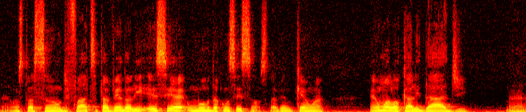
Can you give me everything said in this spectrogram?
É uma situação, de fato, você está vendo ali, esse é o Morro da Conceição. Você está vendo que é uma, é uma localidade né,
